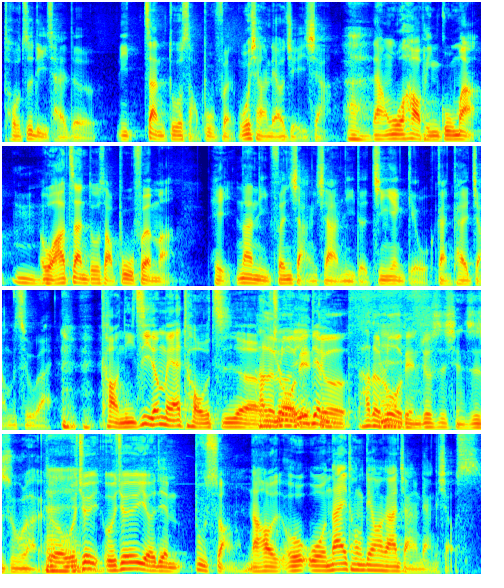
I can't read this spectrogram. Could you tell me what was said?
投资理财的你占多少部分？我想了解一下，哎然后我好评估嘛，嗯，我要占多少部分嘛？嘿，那你分享一下你的经验给我，感慨讲不出来，靠，你自己都没在投资了，他的弱点点就他的弱点就是显示出来。对，我就我就有点不爽，然后我我那一通电话跟他讲了两个小时，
